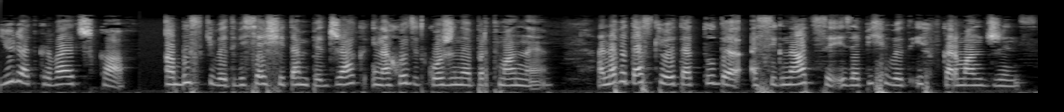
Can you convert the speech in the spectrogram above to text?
Юля открывает шкаф, обыскивает висящий там пиджак и находит кожаное портмоне. Она вытаскивает оттуда ассигнации и запихивает их в карман джинс.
